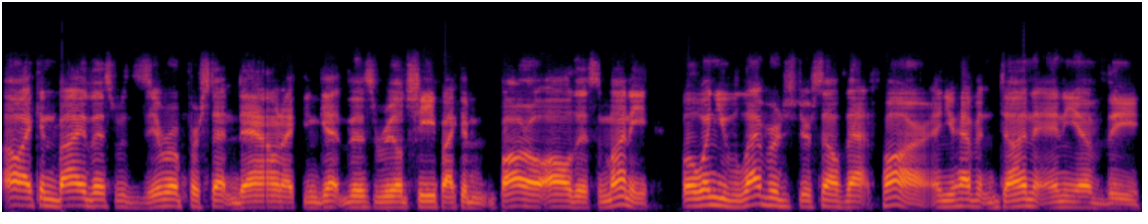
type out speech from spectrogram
oh, I can buy this with 0% down. I can get this real cheap. I can borrow all this money. Well, when you've leveraged yourself that far and you haven't done any of the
